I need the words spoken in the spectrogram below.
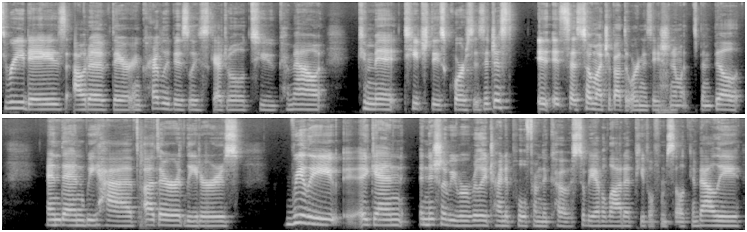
three days out of their incredibly busy schedule to come out, commit, teach these courses, it just it, it says so much about the organization and what's been built. And then we have other leaders really, again, initially we were really trying to pull from the coast. So we have a lot of people from Silicon Valley,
